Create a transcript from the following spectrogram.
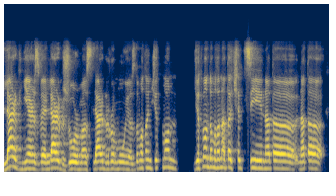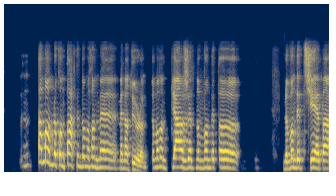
larg njerëzve, larg zhurmës, larg rrëmujës, domethënë gjithmonë gjithmonë domethënë atë qetësinë, atë në atë tamam në kontaktin domethënë me me natyrën. Domethënë plazhet në vende të në vende të qeta.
